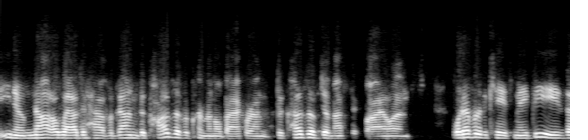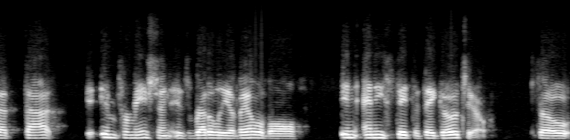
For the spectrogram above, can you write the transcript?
you know, not allowed to have a gun because of a criminal background, because of domestic violence, whatever the case may be, that that information is readily available in any state that they go to. So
